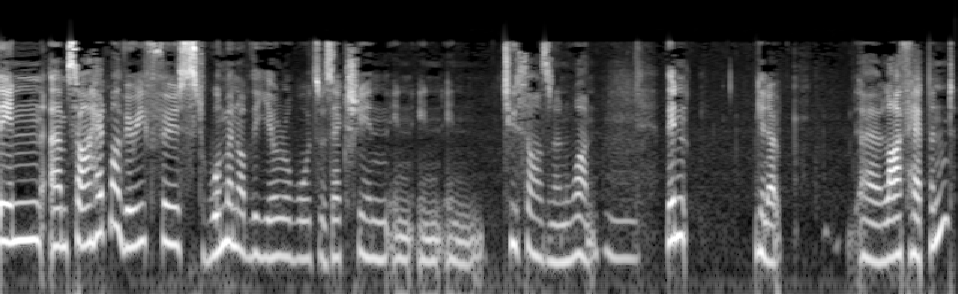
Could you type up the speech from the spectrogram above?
Then um, so I had my very first Woman of the Year awards was actually in in in, in 2001. Then, you know, uh, life happened,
